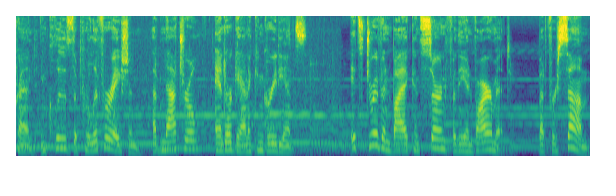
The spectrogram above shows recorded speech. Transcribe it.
Trend includes the proliferation of natural and organic ingredients. It's driven by a concern for the environment, but for some,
